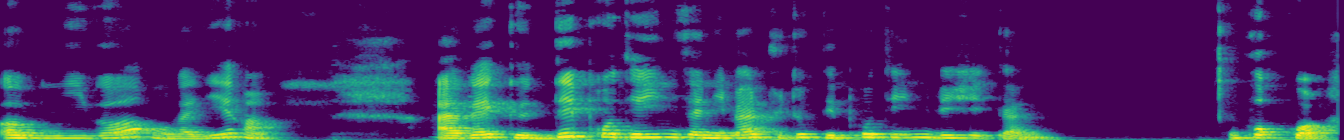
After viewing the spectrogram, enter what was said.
omnivore, on va dire, avec des protéines animales plutôt que des protéines végétales. Pourquoi?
